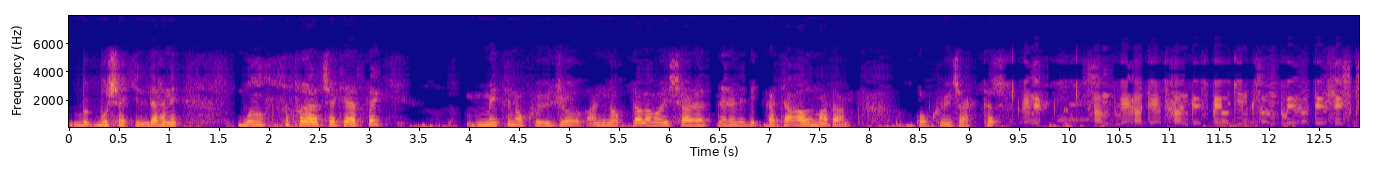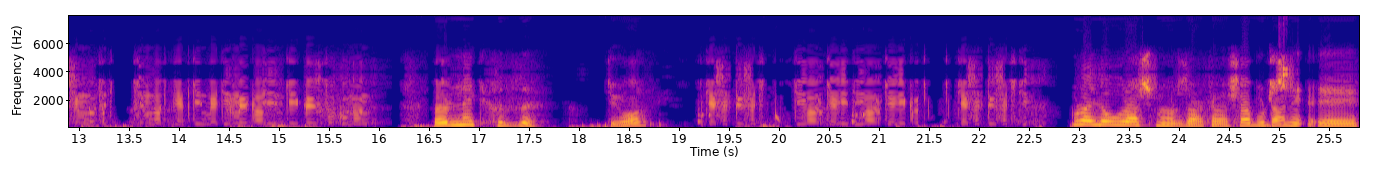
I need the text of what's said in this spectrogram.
Bu şekilde hani bunu sıfıra çekersek metin okuyucu hani noktalama işaretlerini dikkate almadan okuyacaktır. Örnek hızı diyor. Burayla uğraşmıyoruz arkadaşlar. Burada hani e,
